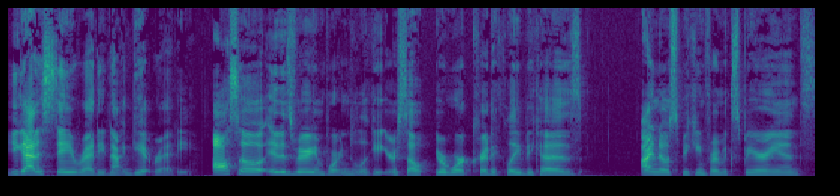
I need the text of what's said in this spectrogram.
you got to stay ready not get ready. Also it is very important to look at yourself your work critically because i know speaking from experience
